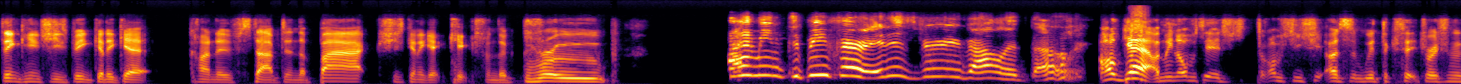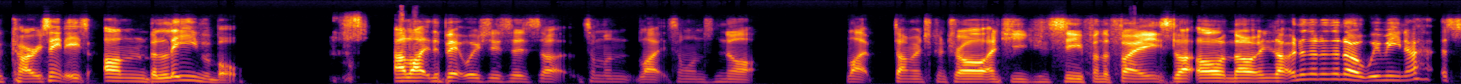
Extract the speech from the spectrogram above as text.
thinking she's been going to get kind of stabbed in the back, she's going to get kicked from the group. I mean, to be fair, it is very valid though. Oh yeah, I mean, obviously, it's obviously she, as with the situation with Kairi Sane, it's unbelievable. I like the bit where she says uh, someone like someone's not like damage control, and she can see from the face like, oh no, and he's like, no, no, no, no, no, we mean As-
